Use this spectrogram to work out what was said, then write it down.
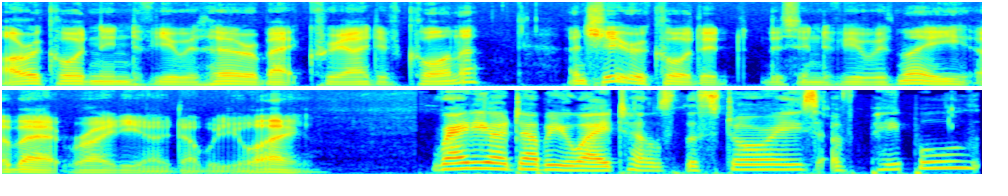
I recorded an interview with her about Creative Corner, and she recorded this interview with me about Radio WA. Radio WA tells the stories of people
